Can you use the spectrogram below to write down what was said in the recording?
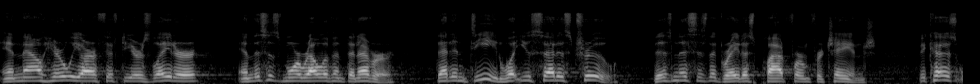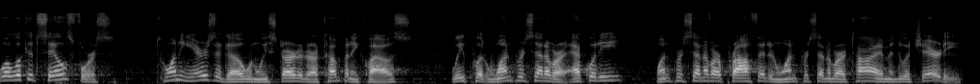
And now here we are 50 years later, and this is more relevant than ever that indeed what you said is true Business is the greatest platform for change. Because, well, look at Salesforce. 20 years ago, when we started our company, Klaus, we put 1% of our equity, 1% of our profit, and 1% of our time into a charity.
